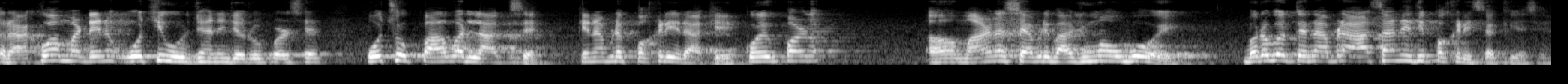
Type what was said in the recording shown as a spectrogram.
રાખવા માટે એને ઓછી ઉર્જાની જરૂર પડશે. ઓછો પાવર લાગશે, કે એને આપણે પકડી રાખીએ. કોઈ પણ માણસ છે, આપણી બાજુમાં ઊભો હોય બરોબર તેને આપણે આસાનીથી પકડી શકીએ છીએ.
